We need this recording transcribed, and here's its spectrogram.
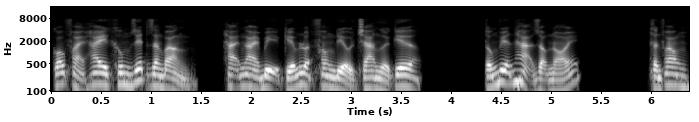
có phải hay không giết Giang Bằng, hại ngài bị kiếm luật phong điều tra người kia. Tống Viễn hạ giọng nói. Tần Phong.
